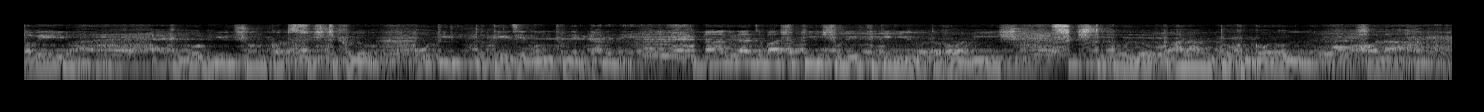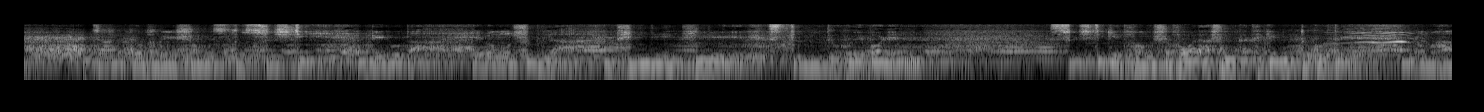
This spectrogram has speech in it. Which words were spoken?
তবে এইবার এক গভীর সংকট সৃষ্টি হলো নাগরাজ বাসুকীর শরীর থেকে নির্গত হওয়া বিষ সৃষ্টি করল কালান্তক গরল হলাহলে, যার প্রভাবে সমস্ত সৃষ্টি, দেবতা এবং অসুররা ধীরে ধীরে স্থিমিত হয়ে পড়েন। সৃষ্টিকে ধ্বংস হওয়ার আশঙ্কা থেকে মুক্ত করতে ব্রহ্মা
